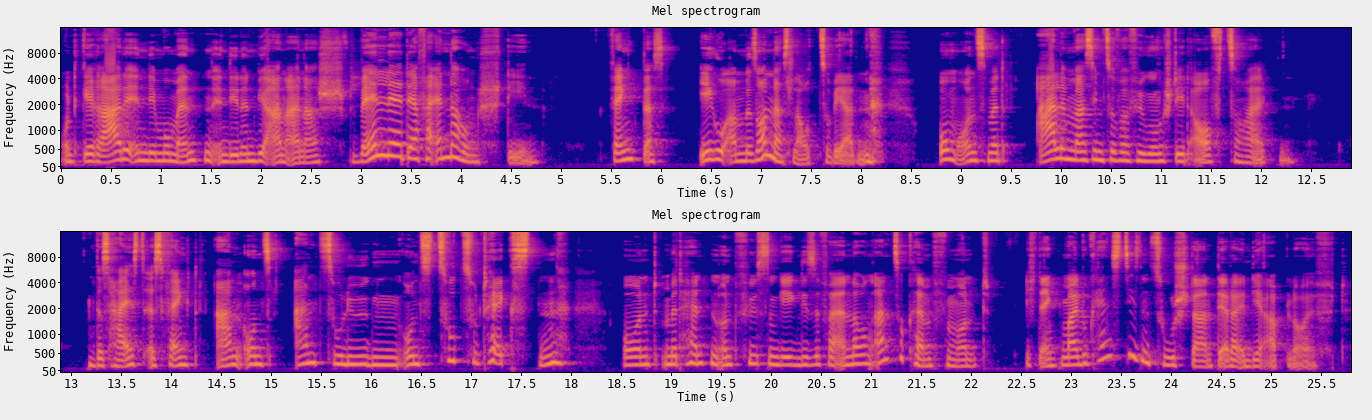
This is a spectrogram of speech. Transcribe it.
Und gerade in den Momenten, in denen wir an einer Schwelle der Veränderung stehen, fängt das Ego an, besonders laut zu werden, um uns mit allem, was ihm zur Verfügung steht, aufzuhalten. Das heißt, es fängt an, uns anzulügen, uns zuzutexten und mit Händen und Füßen gegen diese Veränderung anzukämpfen. Und ich denke mal, du kennst diesen Zustand, der da in dir abläuft.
